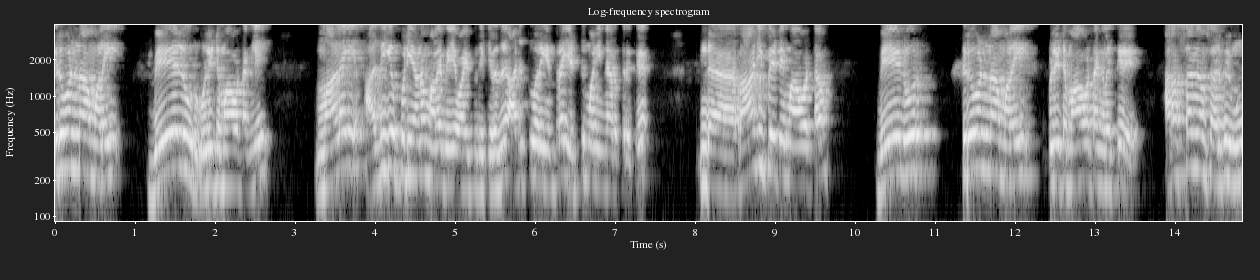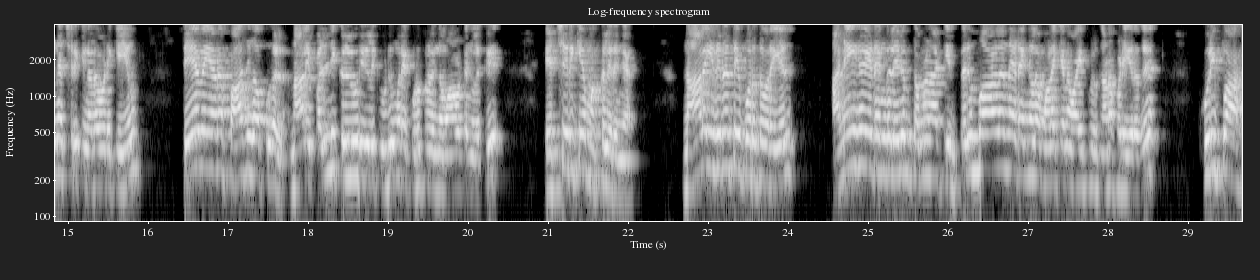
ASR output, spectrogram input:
திருவண்ணாமலை வேலூர் உள்ளிட்ட மாவட்டங்களில் மழை அதிகப்படியான மழை பெய்ய வாய்ப்பு இருக்கிறது. அடுத்து வருகின்ற எட்டு மணி நேரத்திற்கு இந்த ராணிப்பேட்டை மாவட்டம் வேலூர் திருவண்ணாமலை உள்ளிட்ட மாவட்டங்களுக்கு அரசாங்கம் சார்பில் முன்னெச்சரிக்கை நடவடிக்கையும் தேவையான பாதுகாப்புகள் நாளை பள்ளி கல்லூரிகளுக்கு விடுமுறை கொடுக்கணும் இந்த மாவட்டங்களுக்கு. எச்சரிக்கையா மக்கள் இருங்க. நாளைய தினத்தை பொறுத்தவரையில் அநேக இடங்களிலும் தமிழ்நாட்டின் பெரும்பாலான இடங்களில் மழைக்கான வாய்ப்புகள் காணப்படுகிறது. குறிப்பாக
